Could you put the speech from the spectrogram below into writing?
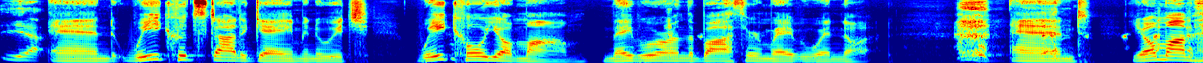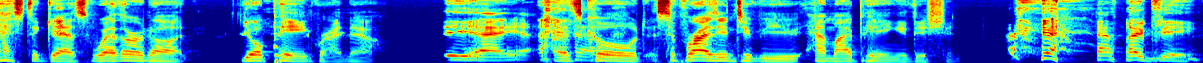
Yeah. and we could start a game in which we call your mom. Maybe we're in the bathroom, maybe we're not. And your mom has to guess whether or not you're peeing right now. Yeah, yeah. It's called Surprise Interview Am I Peeing Edition. am I peeing?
